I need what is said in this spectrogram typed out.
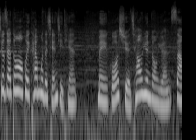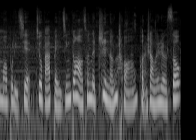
就在冬奥会开幕的前几天。美国雪橇运动员萨莫布里切就把北京冬奥村的智能床捧上了热搜。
